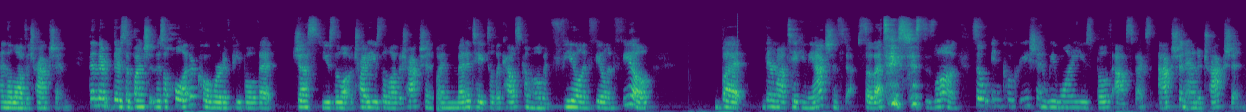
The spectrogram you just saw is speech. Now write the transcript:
and the law of attraction then there, there's a bunch, there's a whole other cohort of people that just use the law, try to use the law of attraction and meditate till the cows come home and feel and feel and feel, but they're not taking the action steps. So that takes just as long. So in co creation, we want to use both aspects, action and attraction,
